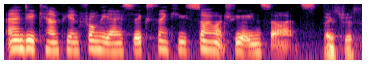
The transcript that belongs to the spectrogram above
Andy Campion from the ASX, thank you so much for your insights. Thanks, Jess.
